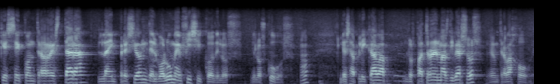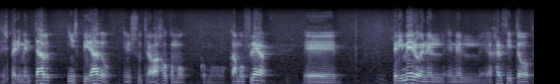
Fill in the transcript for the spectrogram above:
que se contrarrestara la impresión del volumen físico de los, de los cubos. Les aplicaba los patrones más diversos, era un trabajo experimental inspirado en su trabajo como, como eh, primero en el, ejército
